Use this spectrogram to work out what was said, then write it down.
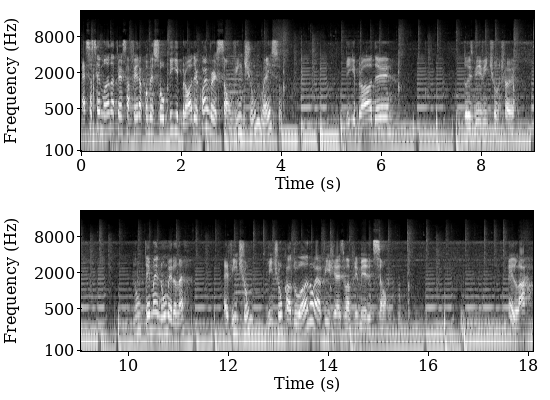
Essa semana, terça-feira, começou o Big Brother. Qual é a versão? 21, é isso? Big Brother 2021, deixa eu ver. Não tem mais número, né? É 21? 21 qual do ano ou é a 21 edição? Sei lá.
